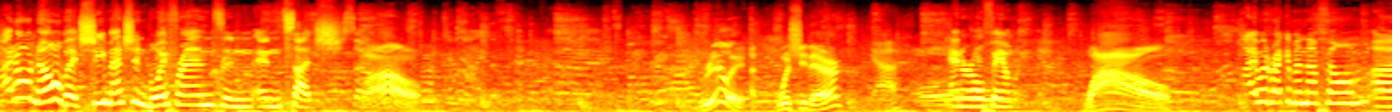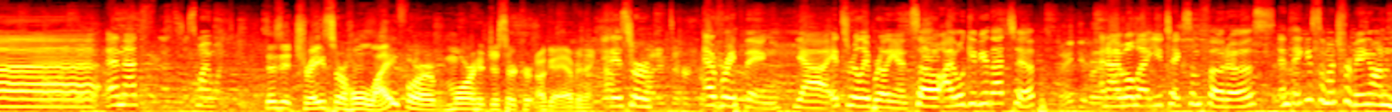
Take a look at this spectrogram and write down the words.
I don't know, but she mentioned boyfriends and, and such. So Wow. Really? Was she there? yeah, and her whole family. Wow. I would recommend that film, uh, and that's that's just my one. Tip. Does it trace her whole life or more just her car- okay, everything? It is her everything. Yeah, it's really brilliant. So I will give you that tip. Thank you very And I will let you take some photos. And thank you so much for being on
